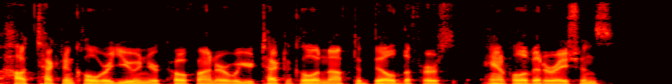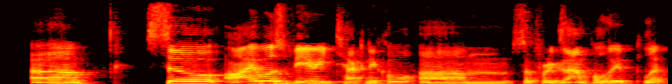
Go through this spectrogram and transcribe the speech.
how technical were you and your co-founder? Were you technical enough to build the first handful of iterations? Um, so I was very technical. Um, so, for example, the pl-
